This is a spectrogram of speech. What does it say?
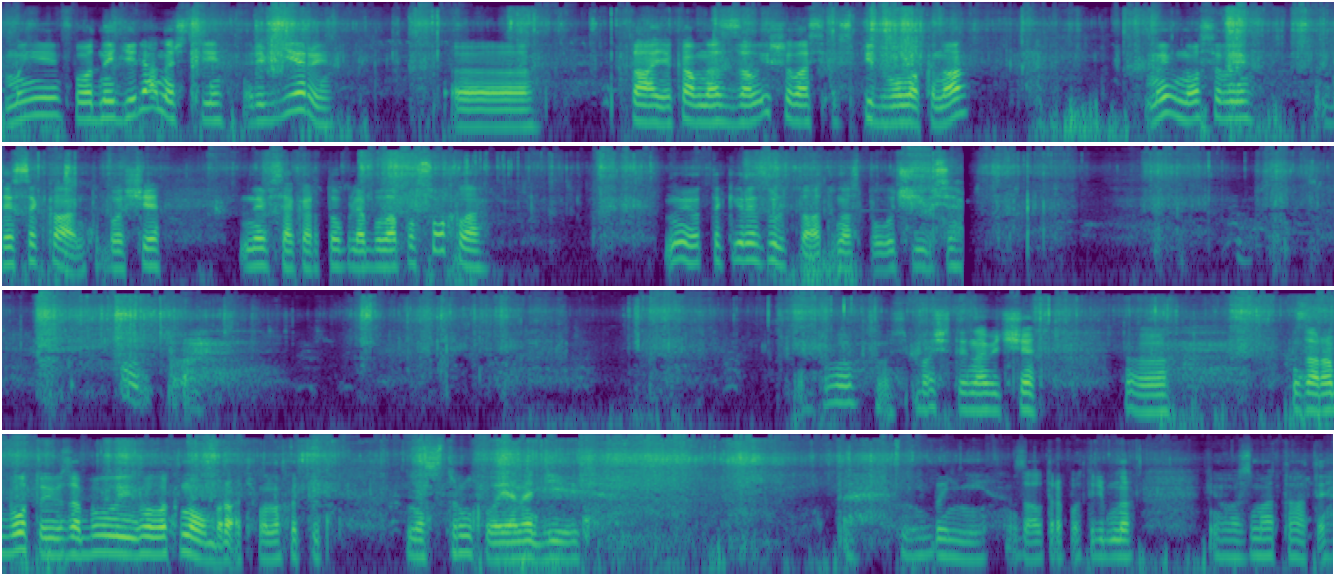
Ми по одній діляночці Рів'єри, е, та, яка в нас залишилась з-під волокна, ми вносили десекант, бо ще не вся картопля була посохла. Ну і от такий результат у нас вийшов. Ось бачите, навіть ще е, за роботою забули волокно брати. Воно хоч тут не струхло, я надіюсь. Ніби ні. Завтра потрібно його змотати.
